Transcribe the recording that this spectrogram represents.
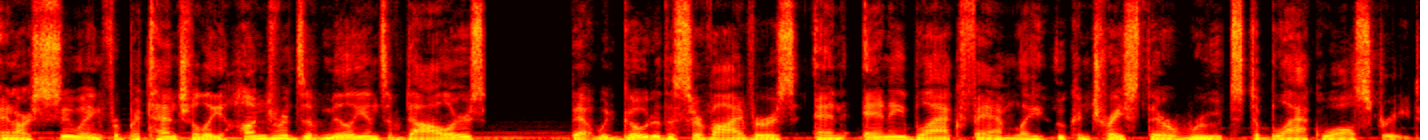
and are suing for potentially hundreds of millions of dollars that would go to the survivors and any black family who can trace their roots to Black Wall Street.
